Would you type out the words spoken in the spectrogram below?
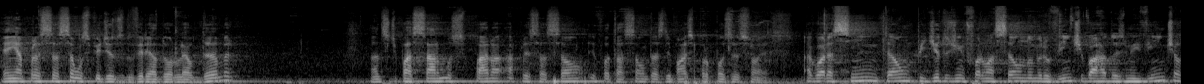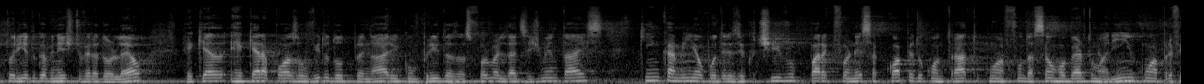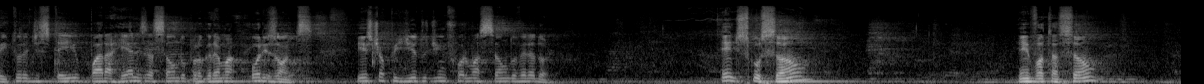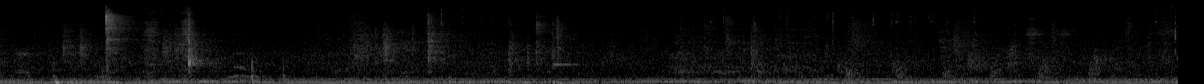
Em apreciação os pedidos do vereador Léo Damer, antes de passarmos para a apreciação e votação das demais proposições. Agora sim, então, pedido de informação número 20, barra 2020, autoria do gabinete do vereador Léo, requer, requer após ouvido do outro plenário e cumpridas as formalidades regimentais, que encaminhe ao Poder Executivo para que forneça cópia do contrato com a Fundação Roberto Marinho com a Prefeitura de Esteio para a realização do programa Horizontes. Este é o pedido de informação do vereador. Em discussão, em votação.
